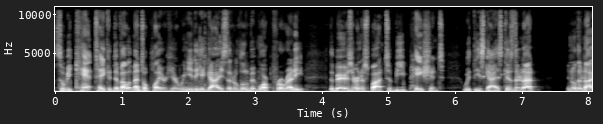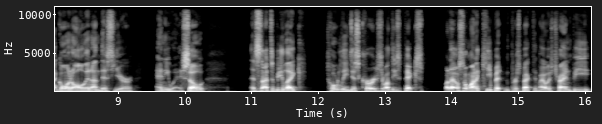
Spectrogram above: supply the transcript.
So we can't take a developmental player here. We need to get guys that are a little bit more pro ready. The Bears are in a spot to be patient with these guys because they're not, you know, they're not going all in on this year anyway. So it's not to be like totally discouraged about these picks, but I also want to keep it in perspective. I always try and be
